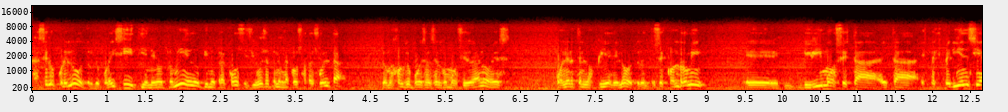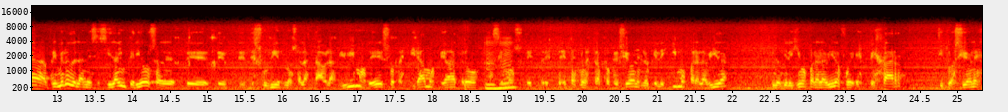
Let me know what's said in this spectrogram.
hacelo por el otro, que por ahí sí tiene otro miedo, tiene otra cosa, y si vos ya tenés la cosa resuelta, lo mejor que puedes hacer como ciudadano es ponerte en los pies del otro. Entonces con Romy eh, vivimos esta, esta, esta, experiencia, primero de la necesidad imperiosa de, de, de, de, subirnos a las tablas. Vivimos de eso, respiramos teatro, uh -huh. hacemos, esta, esta es nuestra profesión, es lo que elegimos para la vida. Y lo que elegimos para la vida fue espejar situaciones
